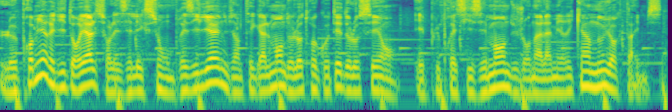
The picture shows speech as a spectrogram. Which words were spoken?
Le premier éditorial sur les élections brésiliennes vient également de l'autre côté de l'océan, et plus précisément du journal américain New York Times.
